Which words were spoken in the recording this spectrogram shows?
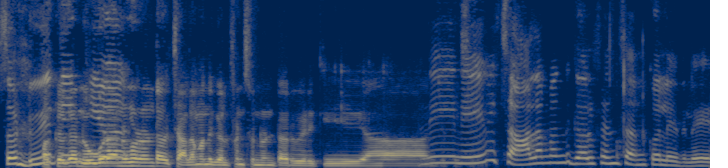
so do పక్కగా థింక్ నువ్వు కూడా అనుకుని ఉంటావు. చాలా మంది గర్ల్ ఫ్రెండ్స్ ఉంటారు వీడికి. నేనేమి చాలా మంది గర్ల్ ఫ్రెండ్స్ అనుకోలేదులే.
